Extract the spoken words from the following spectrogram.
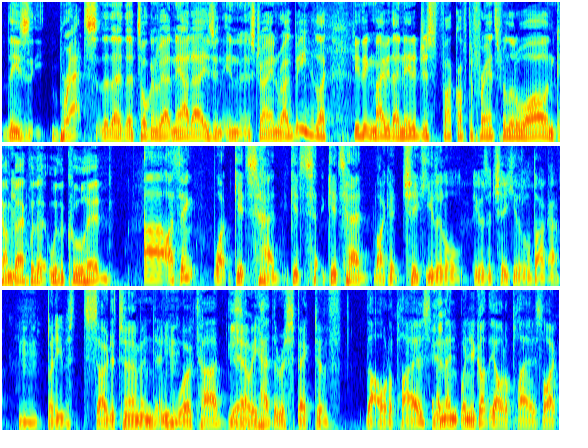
these brats that they're, they're talking about nowadays in, in Australian rugby? Like, do you think maybe they need to just fuck off to France for a little while and come back with a with a cool head? Uh, I think what Gits had, Gits, Gits had like a cheeky little. He was a cheeky little bugger, mm. but he was so determined and he mm. worked hard. Yeah. So he had the respect of the older players. Yeah. And then when you got the older players, like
